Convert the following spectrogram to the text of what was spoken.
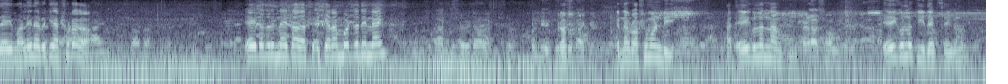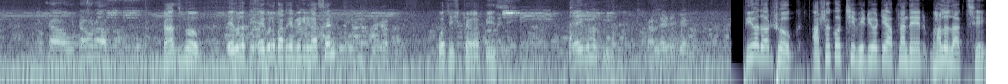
যেই মালই নেবে কি একশো টাকা? এইটা যদি নেয় তাও একশো। ক্যারাম বোর্ড যদি নেয়? এর নাম রসমন্ডি। আর এইগুলোর নাম কি? এইগুলো কি দেখছে এইগুলো? রাজভোগ? এগুলো কি এগুলো কত করে বিক্রি করছেন? পঁচিশ টাকা পিস এইগুলো কি? প্রিয় দর্শক আশা করছি ভিডিওটি আপনাদের ভালো লাগছে।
